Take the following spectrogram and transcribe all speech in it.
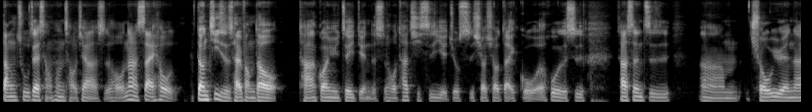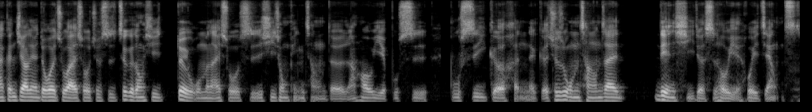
当初在场上吵架的时候，那赛后当记者采访到他关于这一点的时候，他其实也就是笑笑带过了，或者是他甚至嗯球员啊跟教练都会出来说，就是这个东西对我们来说是稀松平常的，然后也不是不是一个很那个，就是我们常常在练习的时候也会这样子。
